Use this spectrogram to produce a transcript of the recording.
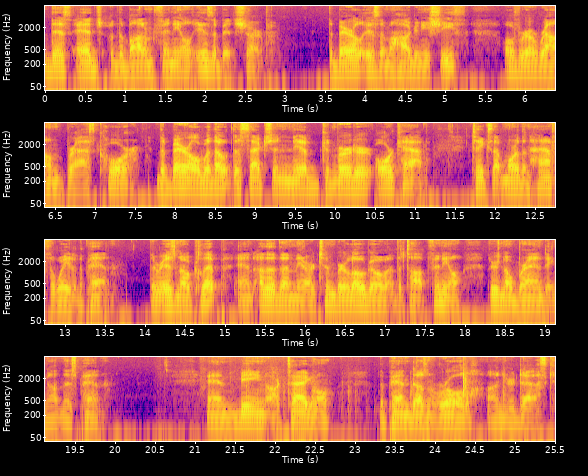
This edge of the bottom finial is a bit sharp. The barrel is a mahogany sheath over a round brass core. The barrel without the section, nib, converter, or cap takes up more than half the weight of the pen. There is no clip, and other than the Artimber logo at the top finial, there's no branding on this pen. And being octagonal, the pen doesn't roll on your desk.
